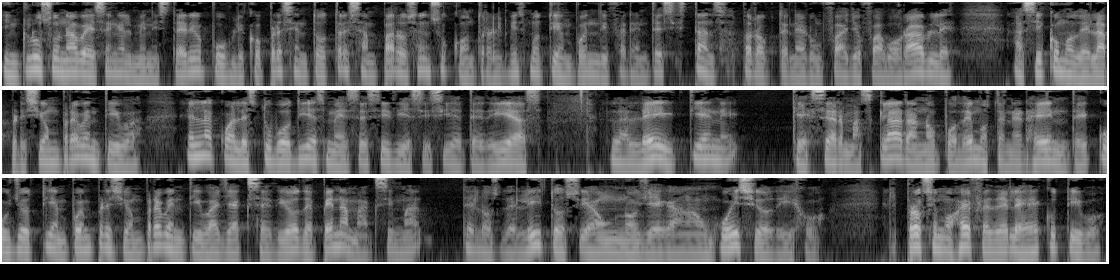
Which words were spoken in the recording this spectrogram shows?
Incluso una vez en el Ministerio Público presentó tres amparos en su contra al mismo tiempo en diferentes instancias para obtener un fallo favorable, así como de la prisión preventiva, en la cual estuvo 10 meses y 17 días. La ley tiene que ser más clara. No podemos tener gente cuyo tiempo en prisión preventiva ya excedió de pena máxima de los delitos y aún no llegan a un juicio, dijo. El próximo jefe del Ejecutivo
